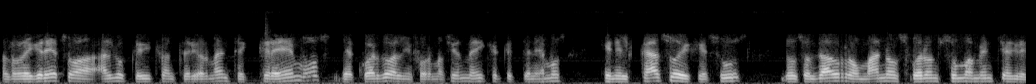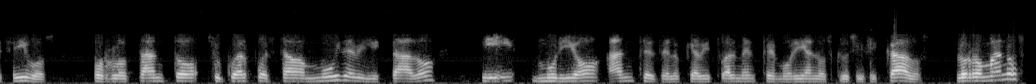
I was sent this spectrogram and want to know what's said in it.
Al regreso a algo que he dicho anteriormente, creemos, de acuerdo a la información médica que tenemos, en el caso de Jesús los soldados romanos fueron sumamente agresivos, por lo tanto su cuerpo estaba muy debilitado y murió antes de lo que habitualmente morían los crucificados. Los romanos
